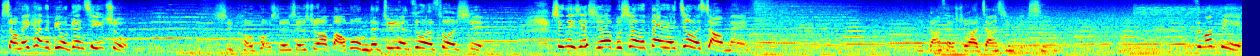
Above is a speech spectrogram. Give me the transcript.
小梅看得比我更清楚，是口口声声说要保护我们的军人做了错事，是那些十恶不赦的犯人救了小梅。你刚才说要将心比心，怎么比？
